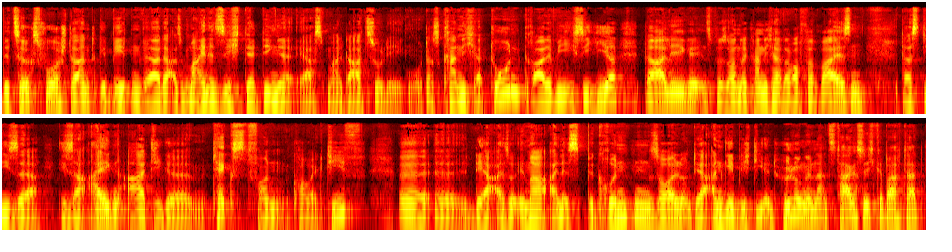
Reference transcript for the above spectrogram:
Bezirksvorstand gebeten werde, also meine Sicht der Dinge erstmal darzulegen. Und das kann ich ja tun, gerade wie ich sie hier darlege. Insbesondere kann ich ja darauf verweisen, dass dieser, dieser eigenartige Text von Korrektiv, äh, äh, der also immer alles begründen soll und der angeblich die Enthüllungen ans Tageslicht gebracht hat,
